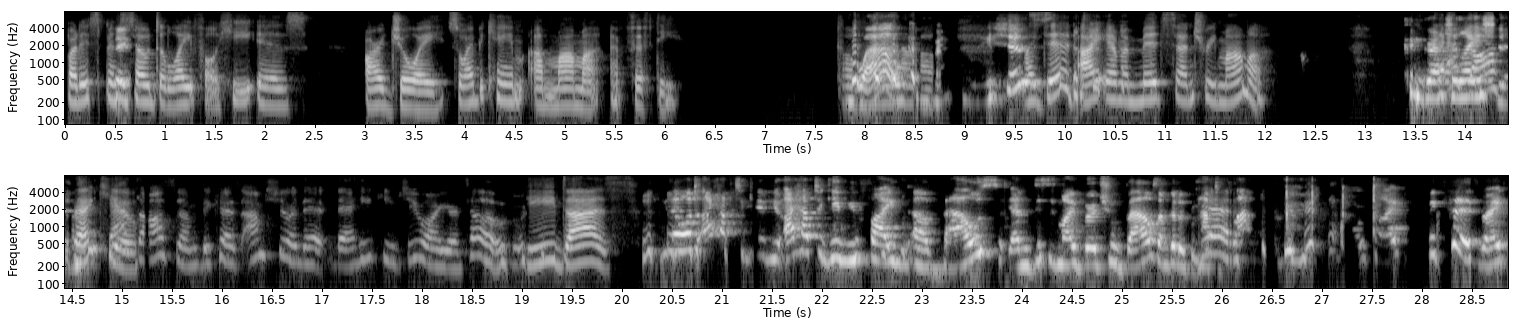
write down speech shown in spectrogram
But it's been so delightful. He is our joy. So I became a mama at 50. Oh, wow. Congratulations. I did. I am a mid century mama. Congratulations. Awesome. Thank you. That's awesome because I'm sure that that he keeps you on your toes. He does. You know what? I have to give you I have to give you five uh, vows and this is my virtual vows. I'm going to have yes. to because right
